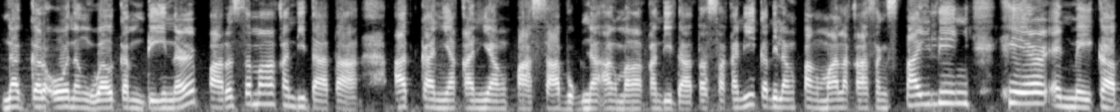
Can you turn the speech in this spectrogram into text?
Nagkaroon ng welcome dinner para sa mga kandidata at kanya-kanyang pasabog na ang mga kandidata sa kani-kanilang pangmalakasang styling, hair, and makeup.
